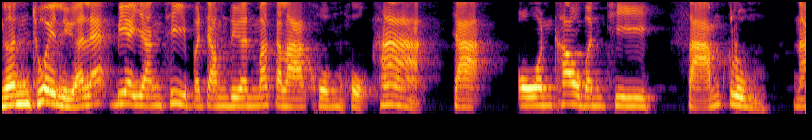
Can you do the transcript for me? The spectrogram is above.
เงินช่วยเหลือและเบี้ยยังชีพประจำเดือนมกราคม 65 จะโอนเข้าบัญชี 3 กลุ่ม ใน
